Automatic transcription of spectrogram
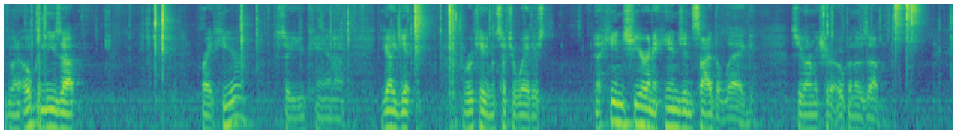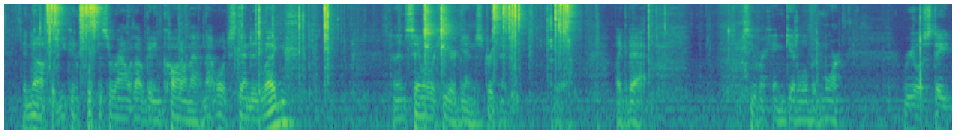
You want to open these up right here so you can, uh, you got to get, rotate them in such a way there's a hinge here and a hinge inside the leg. So you want to make sure to open those up enough that you can flip this around without getting caught on that. And that will extend his leg. And then same over here again, straighten it. Yeah, like that. Let's see if I can get a little bit more real estate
